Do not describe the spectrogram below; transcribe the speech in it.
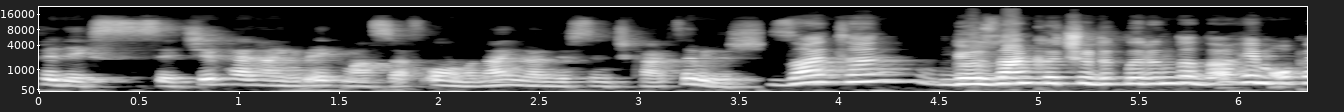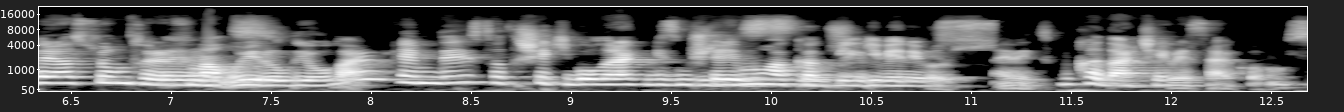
FedEx seçip herhangi bir ek masraf olmadan gönderisini çıkartabilir. Zaten gözden kaçırdıklarında da hem operasyon tarafından Evet. uyarılıyorlar hem de satış ekibi olarak biz müşteriye Biz muhakkak bilgi yapıyoruz. veriyoruz. Evet, bu kadar çevresel konumuz.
